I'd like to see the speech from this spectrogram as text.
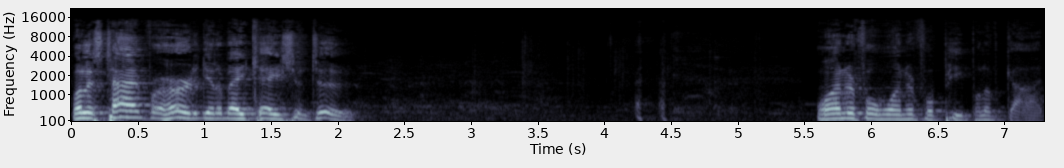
well, it's time for her to get a vacation too. wonderful, wonderful people of God.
